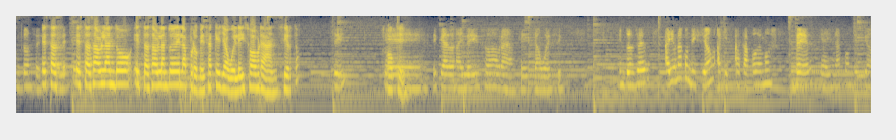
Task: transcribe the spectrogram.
Entonces, estás, estás hablando, estás hablando de la promesa que Yahweh le hizo a Abraham, ¿cierto? Sí. Que, sí, que Adonai le hizo a Abraham, que Yahweh sí. Entonces, hay una condición, aquí acá podemos ver que hay una condición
